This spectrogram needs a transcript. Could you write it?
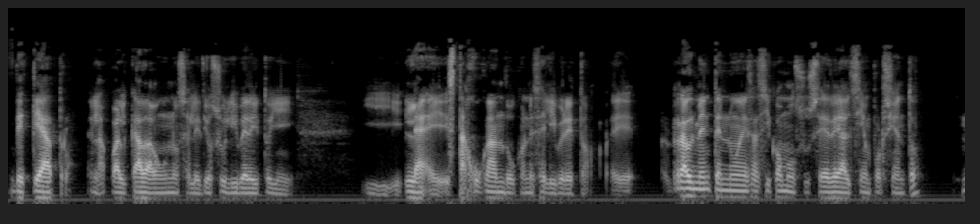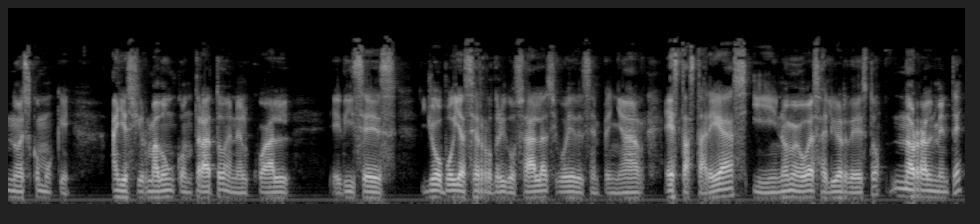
de teatro, en la cual cada uno se le dio su libreto y, está jugando con ese libreto. Eh, realmente no es así como sucede al 100%. No es como que hayas firmado un contrato en el cual eh, dices yo voy a ser Rodrigo Salas y voy a desempeñar estas tareas y no me voy a salir de esto. No realmente.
